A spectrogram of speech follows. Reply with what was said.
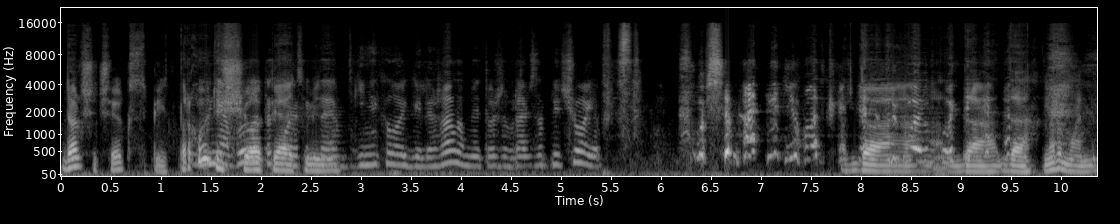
дальше человек спит. Проходит еще пять минут. Когда я в гинекологии лежала, мне тоже врач за плечо, я просто машинально его Да, да, да, нормально.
